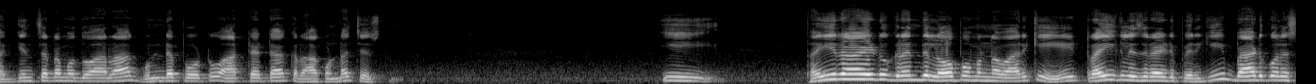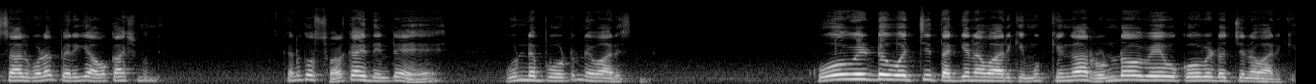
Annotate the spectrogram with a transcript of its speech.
తగ్గించడం ద్వారా గుండెపోటు హార్ట్ అటాక్ రాకుండా చేస్తుంది. ఈ థైరాయిడ్ గ్రంథి లోపం ఉన్న వారికి ట్రైగ్లిజరైడ్ పెరిగి బ్యాడ్ కొలెస్ట్రాల్ కూడా పెరిగే అవకాశం ఉంది. కనుక సొరకాయ తింటే గుండెపోటు నివారిస్తుంది. కోవిడ్ వచ్చి తగ్గిన వారికి ముఖ్యంగా రెండో వేవ్ కోవిడ్ వచ్చిన వారికి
